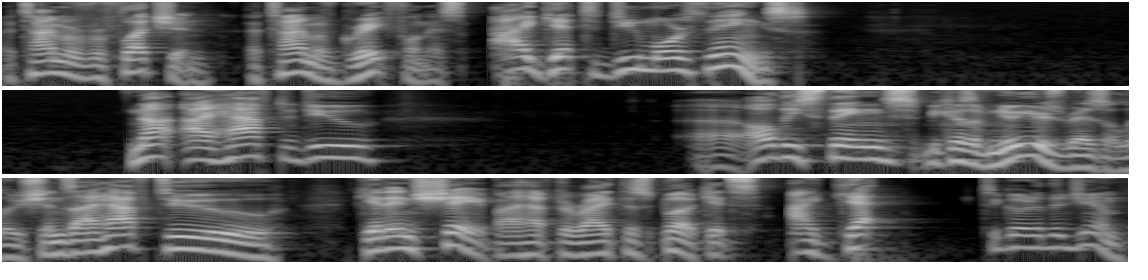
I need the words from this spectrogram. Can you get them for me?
A time of reflection, a time of gratefulness. I get to do more things. Not I have to do uh, all these things because of New Year's resolutions. I have to get in shape. I have to write this book. It's I get to go to the gym.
